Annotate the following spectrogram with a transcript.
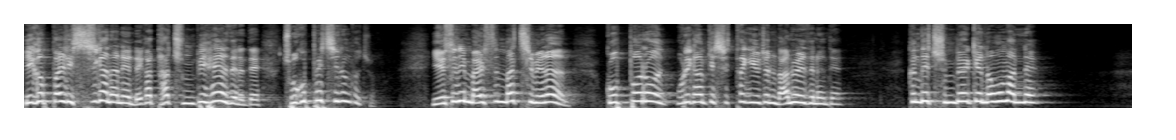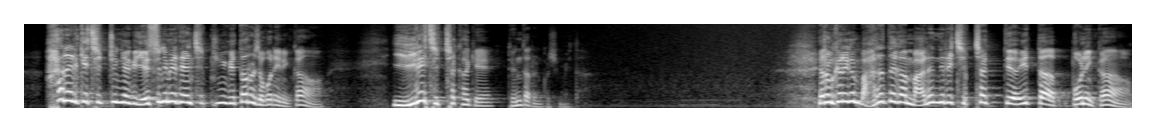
이거 빨리 시간 안에 내가 다 준비해야 되는데 조급해지는 거죠. 예수님 말씀 마치면은 곧바로 우리가 함께 식탁의 유전을 나눠야 되는데 근데 준비할 게 너무 많네. 하나님께 집중력이 예수님에 대한 집중력이 떨어져 버리니까 이 일에 집착하게 된다는 것입니다. 여러분 그러니까 마르다가 많은 일에 집착되어 있다 보니까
